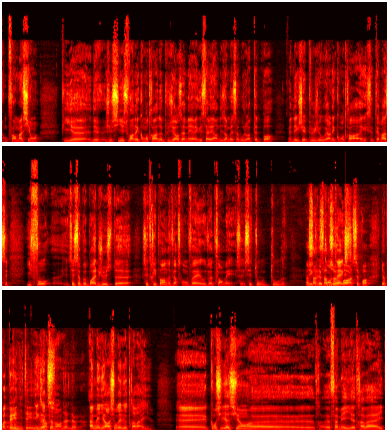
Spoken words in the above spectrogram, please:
Donc, formation. Puis euh, j'ai signé souvent des contrats de plusieurs années avec des salaires en disant mais ça bougera peut-être pas. Mais dès que j'ai pu, j'ai ouvert les contrats, etc. C'est, il faut, tu sais, ça peut pas être juste euh, c'est tripant de faire ce qu'on fait ou de te former. C'est, tout, tout. Là. ça, le contexte, c'est pas, il n'y a pas de pérennité exactement. dans ce modèle-là. Amélioration des lieux de travail. Euh, conciliation euh, euh famille-travail,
